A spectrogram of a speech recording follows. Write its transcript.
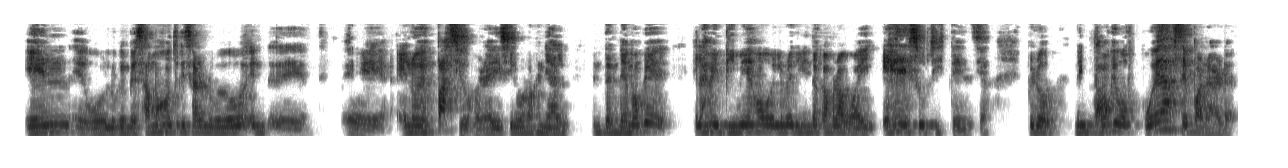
en, eh, o lo que empezamos a utilizar luego en, eh, en los espacios, ¿verdad? Y decir, bueno, genial, entendemos que, que las MIPIMES o el emprendimiento acá en Paraguay es de subsistencia, pero necesitamos que vos puedas separar,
